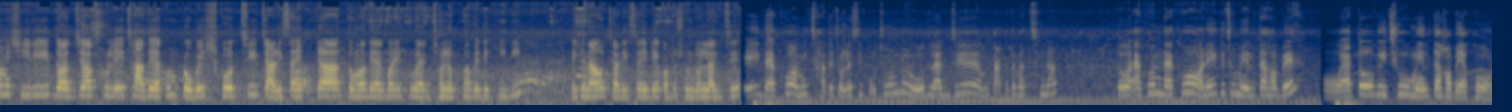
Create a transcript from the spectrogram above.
আমি সিঁড়ির দরজা খুলে ছাদে এখন প্রবেশ করছি। চারি সাইডটা তোমাদের একবার একটু এক ঝলকভাবে দেখিয়ে দিই। দেখে নাও চারি সাইডে কত সুন্দর লাগছে। এই দেখো আমি ছাদে চলে এসেছি প্রচণ্ড রোদ লাগছে আমি তাকাতে পারছি না। তো এখন দেখো অনেক কিছু মেলতে হবে। ও এত কিছু মেলতে হবে এখন।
